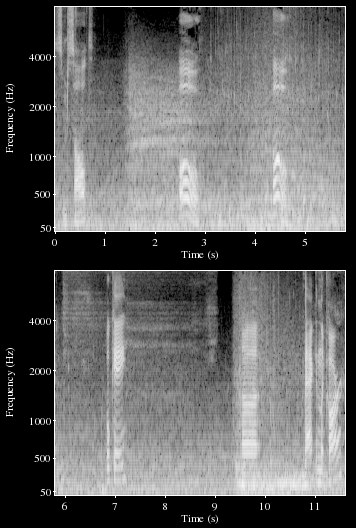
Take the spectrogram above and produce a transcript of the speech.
Some salt. Oh. Oh. Okay. Uh, back in the car?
